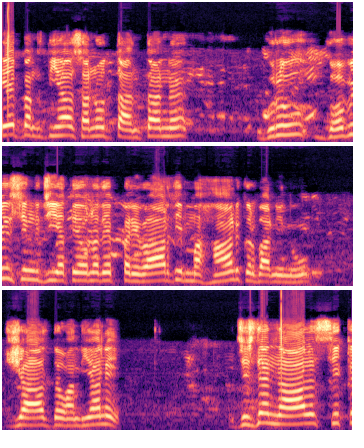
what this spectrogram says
ਇਹ ਪੰਕਤੀਆਂ ਸਾਨੂੰ ਧੰਨ ਧੰਨ ਗੁਰੂ ਗੋਬਿੰਦ ਸਿੰਘ ਜੀ ਅਤੇ ਉਹਨਾਂ ਦੇ ਪਰਿਵਾਰ ਦੀ ਮਹਾਨ ਕੁਰਬਾਨੀ ਨੂੰ ਯਾਦ ਦਿਵਾਉਂਦੀਆਂ ਨੇ, ਜਿਸ ਦੇ ਨਾਲ ਸਿੱਖ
